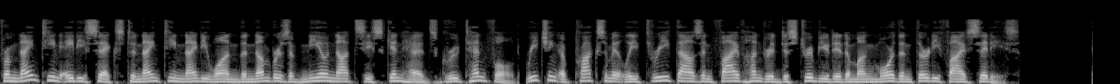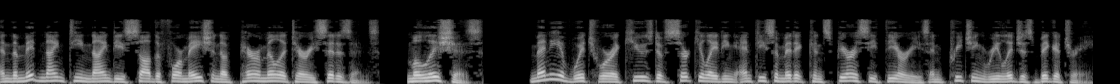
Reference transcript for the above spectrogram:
From 1986 to 1991 the numbers of neo-Nazi skinheads grew tenfold, reaching approximately 3,500 distributed among more than 35 cities and the mid-1990s saw the formation of paramilitary citizens militias, many of which were accused of circulating anti-Semitic conspiracy theories and preaching religious bigotry.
